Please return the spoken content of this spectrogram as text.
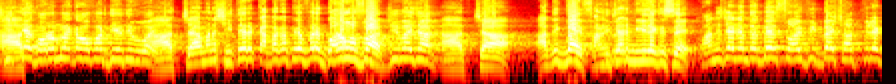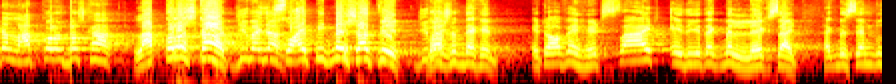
শীতে আচ্ছা। গরম লাগা অফার দিয়ে দিব ভাই। আচ্ছা মানে শীতের কাপাকাপি অফারে গরম অফার জি ভাই যান আচ্ছা। আতিক ভাই ফার্নিচার মিলে দেখতেছে ফার্নিচার এম দেখবে 6 ফিট বাই 7 ফিট একটা লাভ কলস দশ খাট। লাভ কলস খাট? জি ভাইজান। ছয় ফিট বাই 7 ফিট জি ভাই। দর্শক দেখেন এটা হবে হেড সাইড এইদিকে থাকবে লেগ সাইড থাকবে সেম টু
